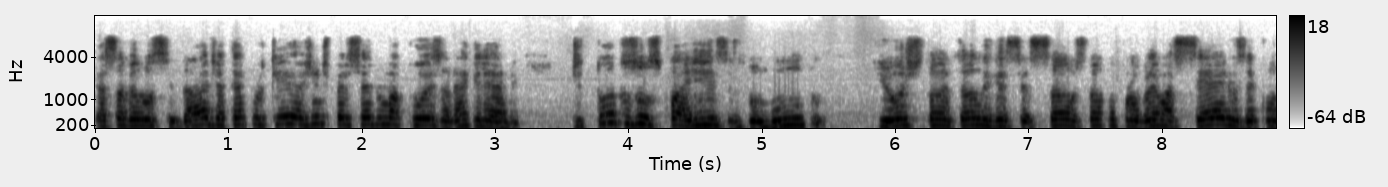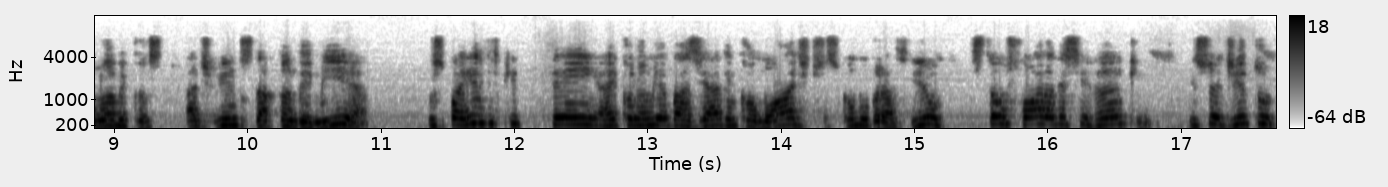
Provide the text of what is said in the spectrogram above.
essa velocidade, até porque a gente percebe uma coisa, né, Guilherme? De todos os países do mundo que hoje estão entrando em recessão, estão com problemas sérios econômicos advindos da pandemia, os países que têm a economia baseada em commodities, como o Brasil, estão fora desse ranking. Isso é dito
